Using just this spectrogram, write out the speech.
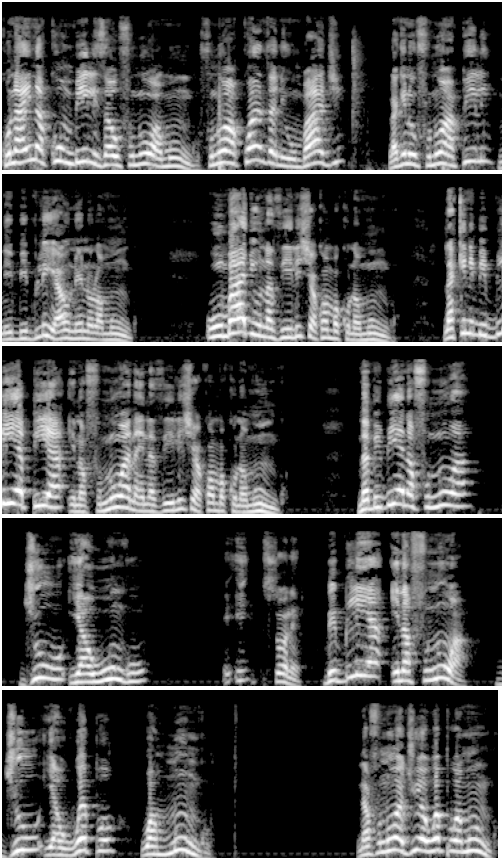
kuna aina kuu mbili za ufunuo wa mungu. Ufunuo wa kwanza ni uumbaji lakini ufunuo wa pili ni biblia au neno la mungu. Uumbaji unadhihirisha kwamba kuna mungu lakini biblia pia inafunua na inadhihirisha kwamba kuna mungu. Na biblia inafunua juu ya uungu i- biblia inafunua juu ya uwepo wa mungu. Inafunua juu ya uwepo wa mungu.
